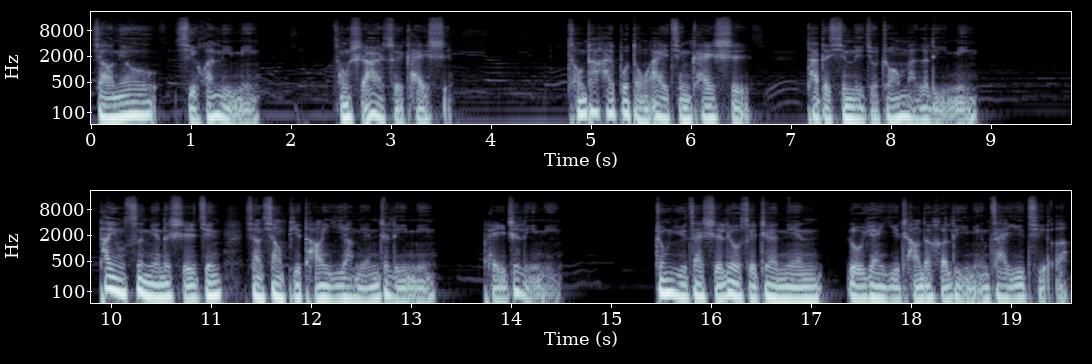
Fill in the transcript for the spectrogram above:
小妞喜欢李明，从十二岁开始，从他还不懂爱情开始。他的心里就装满了李明，他用四年的时间像橡皮糖一样粘着李明，陪着李明，终于在十六岁这年如愿以偿的和李明在一起了。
